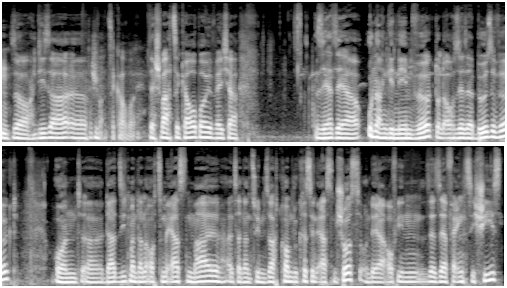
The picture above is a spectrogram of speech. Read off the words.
Hm. So, dieser äh, Der schwarze Cowboy. der schwarze Cowboy, welcher sehr, sehr unangenehm wirkt und auch sehr, sehr böse wirkt. Und äh, da sieht man dann auch zum ersten Mal, als er dann zu ihm sagt, komm, du kriegst den ersten Schuss und er auf ihn sehr, sehr verängstigt schießt,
